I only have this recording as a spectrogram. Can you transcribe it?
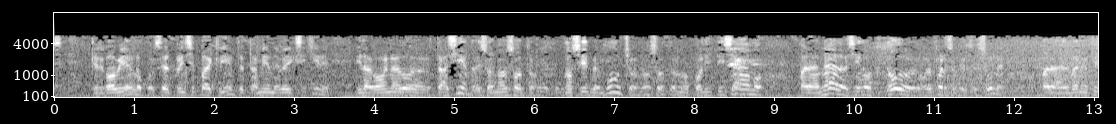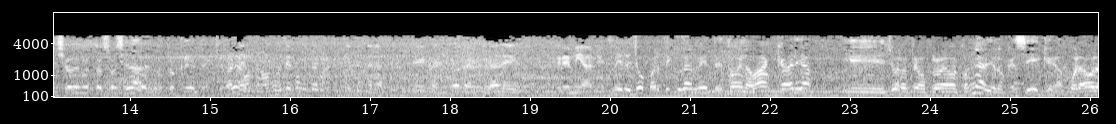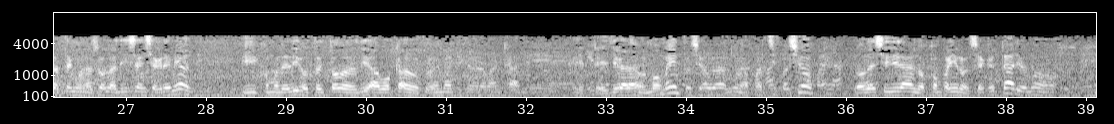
que el gobierno, por ser el principal cliente, también debe exigir y la gobernadora lo está haciendo. Eso a nosotros nos sirve mucho, nosotros no politizamos para nada, sino todos los esfuerzos que se sumen para el beneficio de nuestra sociedad, de nuestros clientes. ¿Usted cómo está las entidades gremiales? Mire, yo particularmente estoy en la bancaria y yo no tengo problemas con nadie, lo que sí, que por ahora tengo una sola licencia gremial y como le digo, estoy todo el día abocado a la problemática de la bancaria. Este, llegará un momento, si habrá alguna participación, lo decidirán los compañeros del secretario, no,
